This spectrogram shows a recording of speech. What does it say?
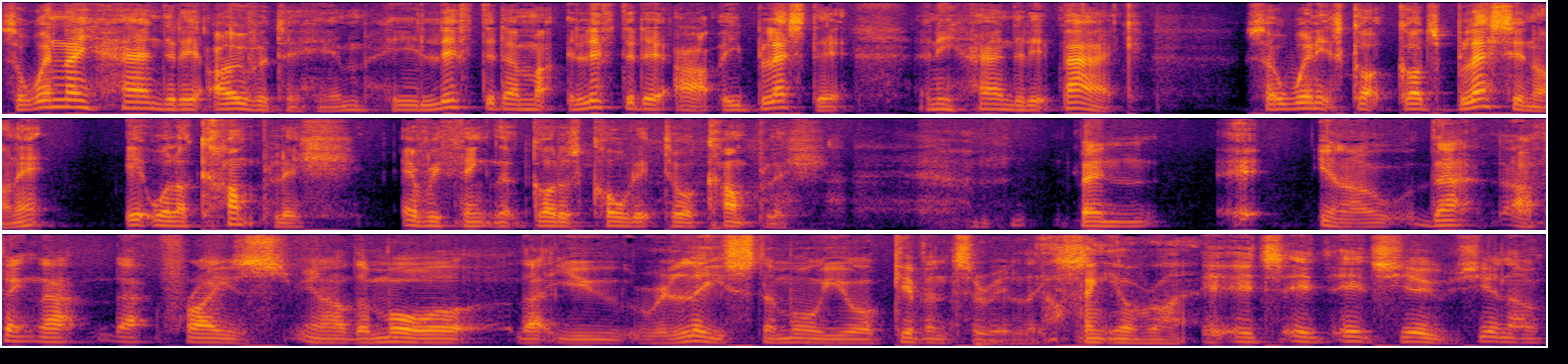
So when they handed it over to him, he lifted, him, lifted it up, he blessed it, and he handed it back. So when it's got God's blessing on it, it will accomplish everything that God has called it to accomplish. Ben, it, you know that I think that that phrase, you know, the more that you release, the more you're given to release. I think you're right. It, it's it, it's used, you know,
